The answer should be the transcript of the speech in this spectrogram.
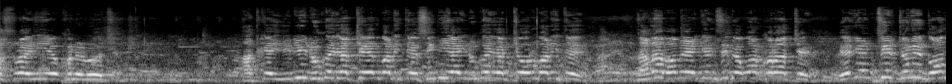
আশ্রয় নিয়ে ওখানে রয়েছে। আজকে ইডি ঢুকে যাচ্ছে এর বাড়িতে সিবিআই ঢুকে যাচ্ছে ওর বাড়িতে। নানাভাবে এজেন্সি ব্যবহার করা হচ্ছে। এজেন্সির যদি দম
